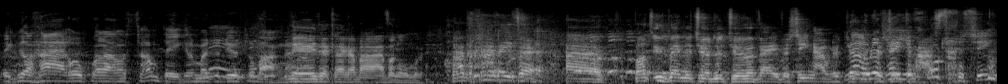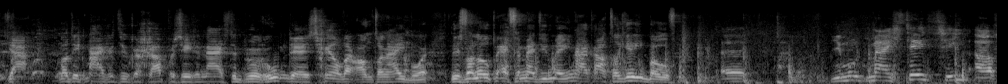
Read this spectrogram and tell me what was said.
Ik wil haar ook wel aan het strand tekenen, maar dat duurt te lang. hè. Nee, daar krijgen we haar van onder. Maar we gaan even, eh, want u bent natuurlijk, natuurlijk wij, we zien nou natuurlijk, Nou, we dat heb je naast- goed gezien. Ja, want ik maak natuurlijk een grap, we zitten naast de beroemde schilder Anton Heijboer. Dus we lopen even met u mee naar het atelier boven. Je moet mij steeds zien als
